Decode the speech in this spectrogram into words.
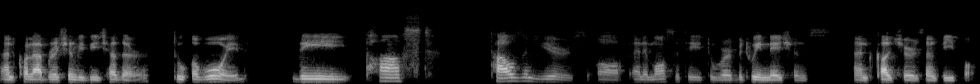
and collaboration with each other to avoid the past thousand years of animosity toward between nations and cultures and people.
